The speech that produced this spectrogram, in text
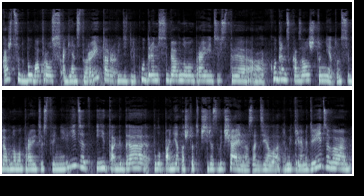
Кажется, это был вопрос агентства Рейтер, видит ли Кудрин себя в новом правительстве. А Кудрин сказал, что нет, он себя в новом правительстве не видит. И тогда было понятно, что это чрезвычайно задело Дмитрия Медведева.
